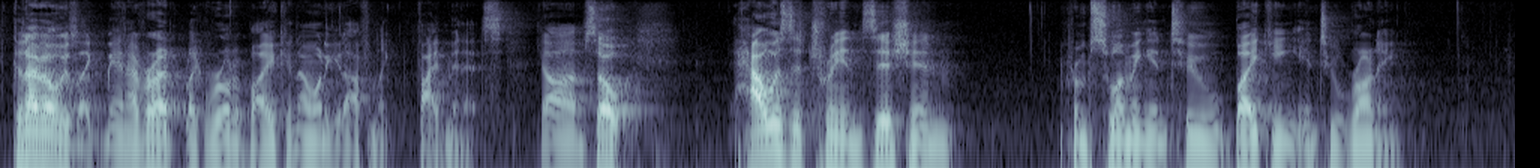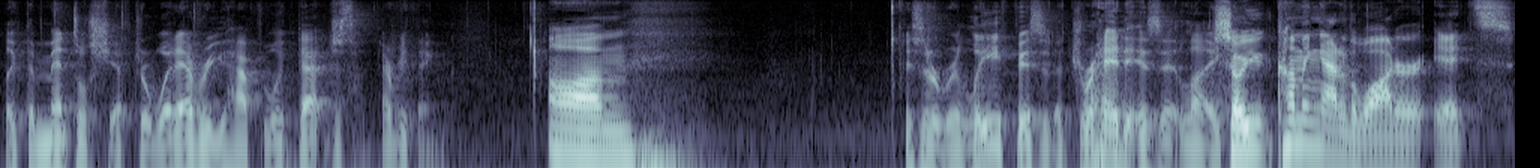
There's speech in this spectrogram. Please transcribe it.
because I've always like, man, I've rode, like rode a bike and I want to get off in like five minutes. Um, so how is the transition from swimming into biking into running? Like the mental shift or whatever you have to like that, just everything. Um, Is it a relief? Is it a dread? Is it like so you coming out of the water, it's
